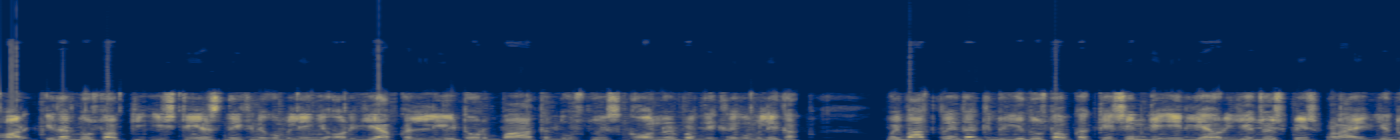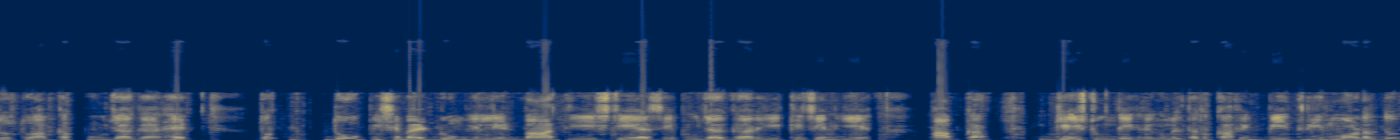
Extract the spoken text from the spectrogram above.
और इधर दोस्तों आपकी स्टेयर्स देखने को मिलेंगे, और ये आपका लेट और बाथ दोस्तों इस कॉर्नर पर देखने को मिलेगा। वही बात करें इधर की तो ये दोस्तों आपका किचन के एरिया है और ये जो स्पेस पड़ा है ये दोस्तों आपका पूजा घर है। तो दो पीछे बेडरूम ये लेट बाथ ये स्टेयर्स ये पूजा घर ये किचन ये आपका गेस्ट रूम देखने को मिलता है। तो काफ़ी बेहतरीन मॉडल दो,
